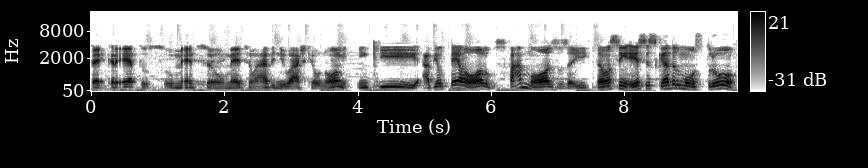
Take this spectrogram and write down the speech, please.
secretos, o Madison, Madison Avenue, acho que é o nome, em que haviam teólogos famosos aí. Então, assim, esse escândalo mostrou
